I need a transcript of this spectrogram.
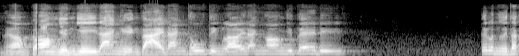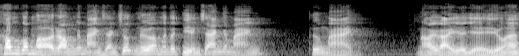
Hiểu không? Còn những gì đang hiện tại đang thu tiền lời đang ngon như thế đi. Tức là người ta không có mở rộng cái mạng sản xuất nữa, Mà người ta chuyển sang cái mạng thương mại. Nói vậy cho dễ hiểu ha.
